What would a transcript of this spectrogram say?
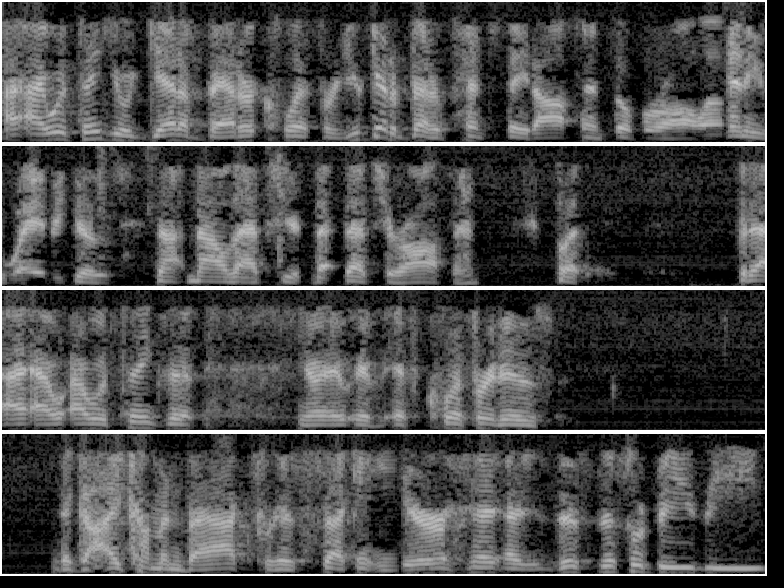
I would think you would get a better Clifford. You get a better Penn State offense overall anyway because not, now that's your that, that's your offense. But but I, I would think that you know if, if Clifford is the guy coming back for his second year, this this would be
